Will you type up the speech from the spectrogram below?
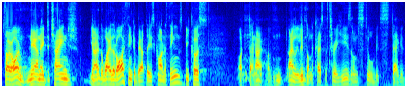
So I now need to change, you know, the way that I think about these kind of things because I don't know, I've only lived on the coast for three years and I'm still a bit staggered.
